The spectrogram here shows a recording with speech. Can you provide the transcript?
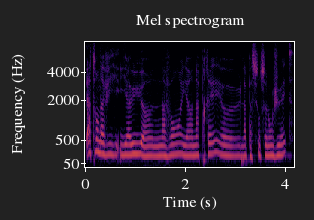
À ton avis, il y a eu un avant et un après La Passion selon Juette?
